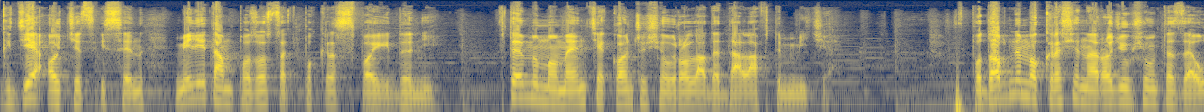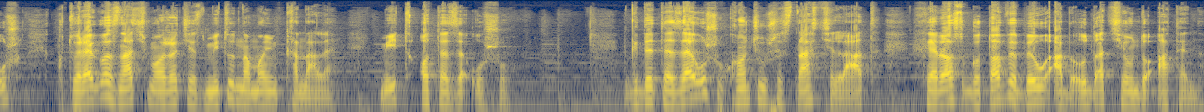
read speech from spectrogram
gdzie ojciec i syn mieli tam pozostać po kres swoich dni. W tym momencie kończy się rola Dedala w tym micie. Podobnym okresie narodził się Tezeusz, którego znać możecie z mitu na moim kanale. Mit o Tezeuszu. Gdy Tezeusz ukończył 16 lat, Heros gotowy był, aby udać się do Aten.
